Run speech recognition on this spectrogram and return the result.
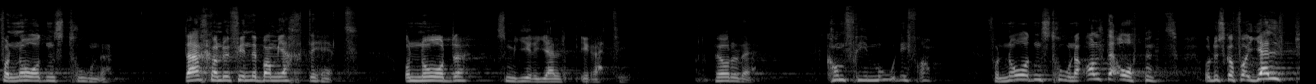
for nådens trone. Der kan du finne barmhjertighet og nåde som gir hjelp i rett tid. Hører du det? Kom frimodig fram. For nådens trone. Alt er åpent, og du skal få hjelp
